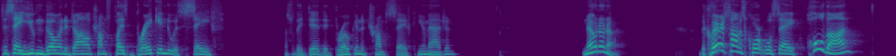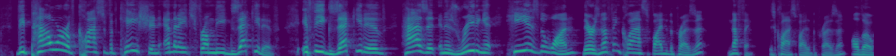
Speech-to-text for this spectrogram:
to say you can go into Donald Trump's place, break into his safe. That's what they did. They broke into Trump's safe. Can you imagine? No, no, no. The Clarence Thomas court will say, hold on. The power of classification emanates from the executive. If the executive has it and is reading it, he is the one. There is nothing classified to the president. Nothing is classified to the president, although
